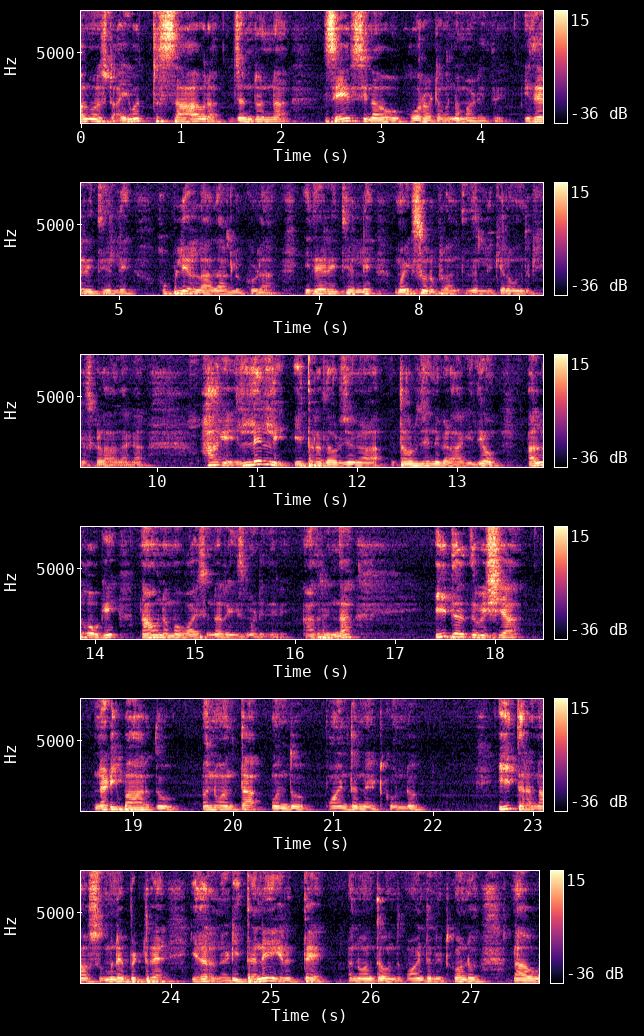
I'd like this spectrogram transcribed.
ಆಲ್ಮೋಸ್ಟ್ ಐವತ್ತು ಸಾವಿರ ಜನರನ್ನು ಸೇರಿಸಿ ನಾವು ಹೋರಾಟವನ್ನು ಮಾಡಿದ್ವಿ. ಇದೇ ರೀತಿಯಲ್ಲಿ ಹುಬ್ಬಳ್ಳಿಯಲ್ಲಾದಾಗಲೂ ಕೂಡ, ಇದೇ ರೀತಿಯಲ್ಲಿ ಮೈಸೂರು ಪ್ರಾಂತ್ಯದಲ್ಲಿ ಕೆಲವೊಂದು ಕೇಸ್ಗಳಾದಾಗ, ಹಾಗೆ ಎಲ್ಲೆಲ್ಲಿ ಈ ಥರ ದೌರ್ಜನ್ಯ, ದೌರ್ಜನ್ಯಗಳಾಗಿದೆಯೋ ಅಲ್ಲಿ ಹೋಗಿ ನಾವು ನಮ್ಮ ವಾಯ್ಸನ್ನು ರೈಸ್ ಮಾಡಿದ್ದೀವಿ. ಆದ್ದರಿಂದ ಈ ಥರದ ವಿಷಯ ನಡಿಬಾರದು ಅನ್ನುವಂಥ ಒಂದು ಪಾಯಿಂಟನ್ನು ಇಟ್ಕೊಂಡು, ಈ ಥರ ನಾವು ಸುಮ್ಮನೆ ಬಿಟ್ಟರೆ ಇದರ ನಡೀತಾನೇ ಇರುತ್ತೆ ಅನ್ನುವಂಥ ಒಂದು ಪಾಯಿಂಟನ್ನು ಇಟ್ಕೊಂಡು ನಾವು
